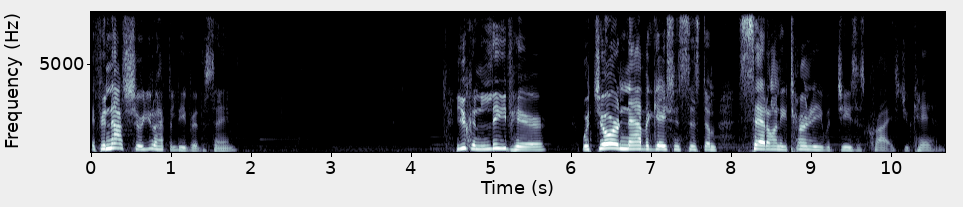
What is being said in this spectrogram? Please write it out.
If you're not sure, you don't have to leave here the same. You can leave here with your navigation system set on eternity with Jesus Christ. You can.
